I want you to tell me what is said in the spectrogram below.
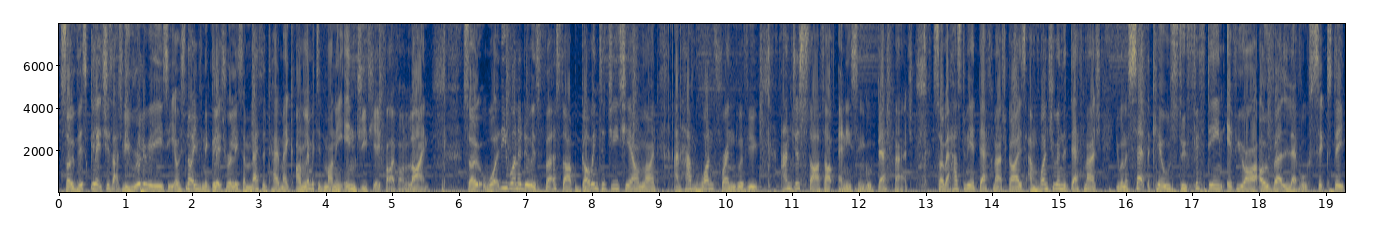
So this glitch is actually really really easy, it's not even a glitch really, it's a method to make unlimited money in GTA 5 Online. So what you want to do is first up go into GTA Online and have one friend with you and just start up any single deathmatch. So it has to be a deathmatch guys and once you're in the deathmatch you want to set the kills to 15 if you are over level 60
